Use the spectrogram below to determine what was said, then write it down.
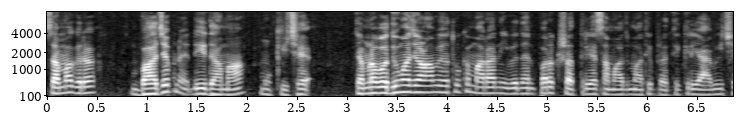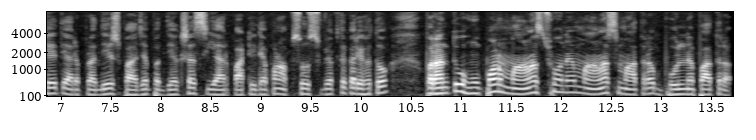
સમગ્ર ભાજપને દીધામાં મૂકી છે. તેમણે વધુમાં જણાવ્યું હતું કે મારા નિવેદન પર ક્ષત્રિય સમાજમાંથી પ્રતિક્રિયા આવી છે, ત્યારે પ્રદેશ ભાજપ અધ્યક્ષ સી આર પાટીલે પણ અફસોસ વ્યક્ત કર્યો હતો, પરંતુ હું પણ માણસ છું અને માણસ માત્ર ભૂલને પાત્ર.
